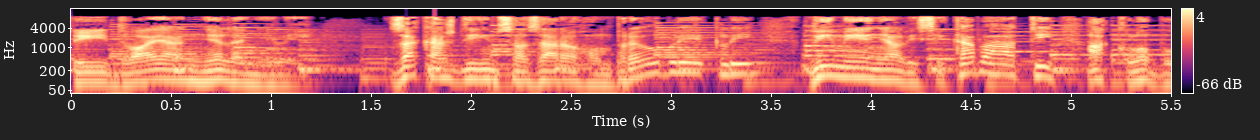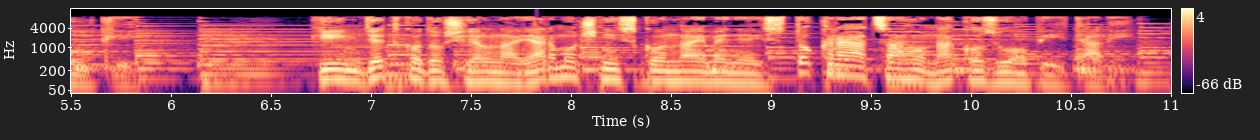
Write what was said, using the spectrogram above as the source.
Tí dvaja nelenili. Za každým sa za rohom preobliekli, vymieniali si kabáty a klobúky. Kým detko došiel na jarmočnisko, najmenej stokrát sa ho na kozu opýtali –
